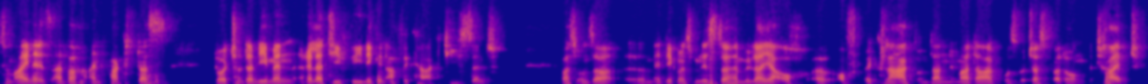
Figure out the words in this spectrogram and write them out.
Zum einen ist einfach ein Fakt, dass deutsche Unternehmen relativ wenig in Afrika aktiv sind was unser ähm, Entwicklungsminister Herr Müller ja auch äh, oft beklagt und dann immer da große Wirtschaftsförderung betreibt.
